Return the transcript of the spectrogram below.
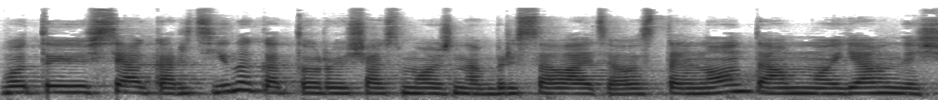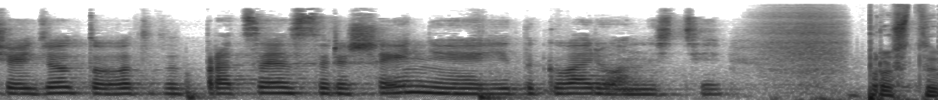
Вот и вся картина, которую сейчас можно обрисовать, а в остальном там явно еще идет вот этот процесс решения и договоренностей. Просто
